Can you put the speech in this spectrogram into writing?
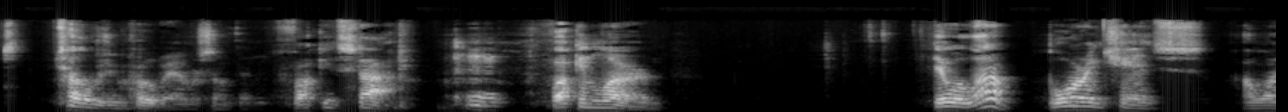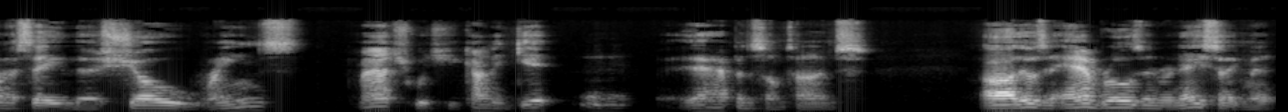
t- television program or something. Fucking stop. Mhm. Fucking learn. There were a lot of boring chants, I want to say, in the show Reigns match, which you kind of get. Mhm. It happens sometimes. Uh, there was an Ambrose and Renee segment.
